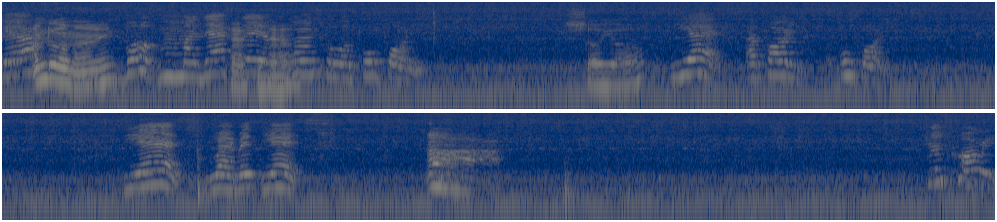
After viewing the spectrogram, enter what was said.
yeah. I'm doing mine. but my dad Half said I'm going to a pool party. Show y'all. Yes, a party, a pool party. Yes, rabbit, yes. Ah. Just curry.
